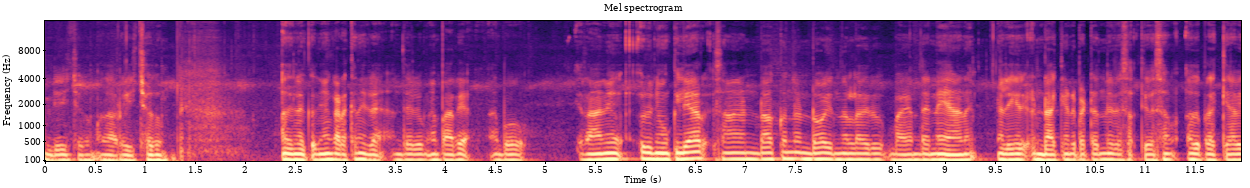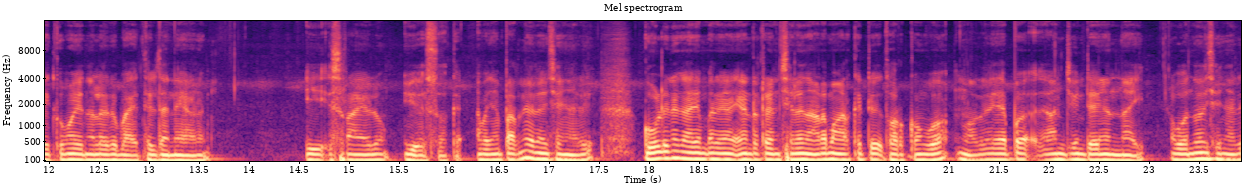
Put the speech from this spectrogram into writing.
വിജയിച്ചതും അത് അറിയിച്ചതും അതിലൊക്കെ ഞാൻ കിടക്കുന്നില്ല. എന്തായാലും ഞാൻ പറയാം. അപ്പോൾ ഇറാന് ഒരു ന്യൂക്ലിയർ സാധനം ഉണ്ടാക്കുന്നുണ്ടോ എന്നുള്ള ഒരു ഭയം തന്നെയാണ്. അല്ലെങ്കിൽ ഉണ്ടാക്കേണ്ട പെട്ടെന്ന് ഒരു ദിവസം അത് പ്രഖ്യാപിക്കുമോ എന്നുള്ള ഒരു ഭയത്തിൽ തന്നെയാണ് ഈ ഇസ്രായേലും യു എസും ഒക്കെ. അപ്പോൾ ഞാൻ പറഞ്ഞു തരുന്നത് വെച്ച് കഴിഞ്ഞാൽ ഗോൾഡിന്റെ കാര്യം പറയേണ്ട ടെൻഷനിൽ നാളെ മാർക്കറ്റ് തുറക്കുമ്പോൾ ഇപ്പോൾ അഞ്ച് മിനിറ്റ് നന്നായി. അപ്പോൾ എന്താണെന്ന് വെച്ച് കഴിഞ്ഞാൽ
